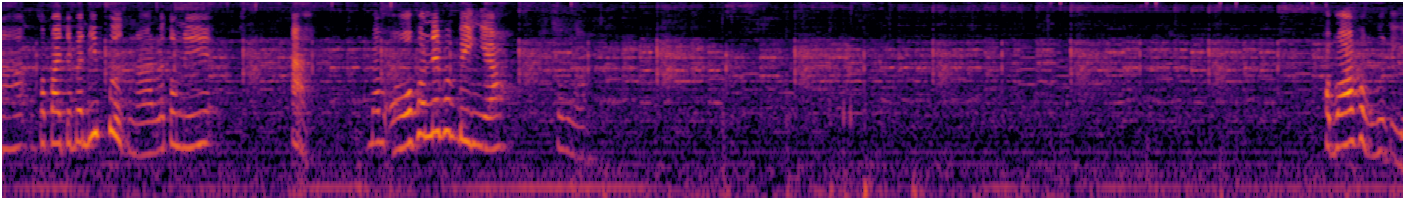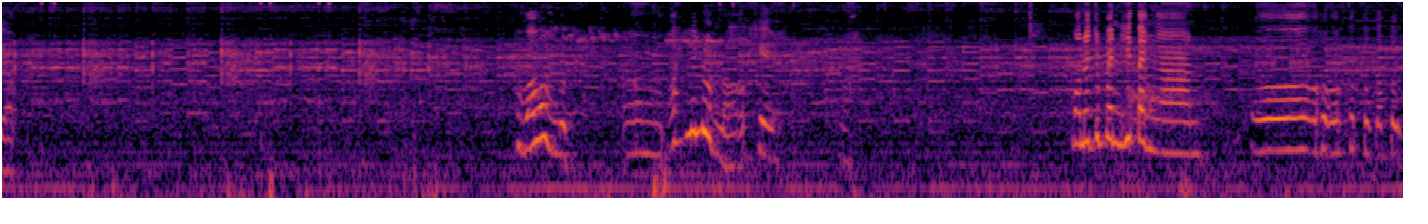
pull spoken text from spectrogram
นะฮะต่อไปจะเป็นที่ฝึกนะ แล้วตรงนี้ อะมันโอ้คนนี้นพ่นบิงเย่ะตรงนั้ผมว่าผมดูดีอะ มันนี้จะเป็นที่แต่งงาน โอ้โหกระตุกกระตุก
